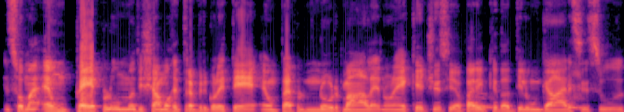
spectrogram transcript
insomma, è un peplum, diciamo che tra virgolette è un peplum normale, non è che ci sia parecchio da dilungarsi su,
